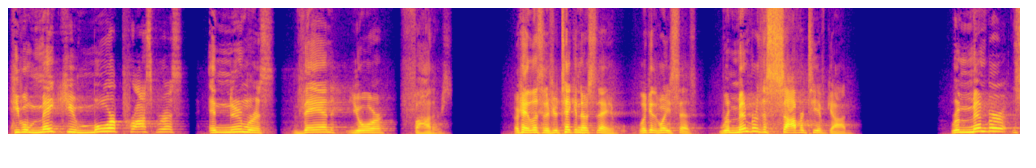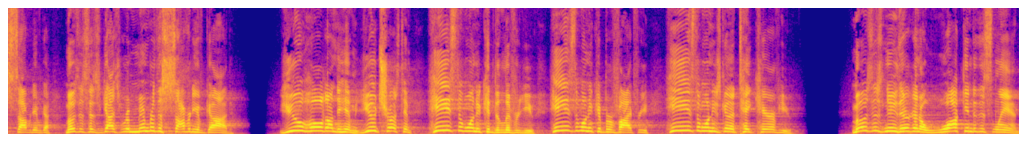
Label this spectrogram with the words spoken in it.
He will make you more prosperous and numerous than your fathers. Okay, listen, if you're taking notes today, look at what he says. Remember the sovereignty of God. Remember the sovereignty of God. Moses says, guys, remember the sovereignty of God. You hold on to him. You trust him. He's the one who can deliver you. He's the one who can provide for you. He's the one who's going to take care of you. Moses knew they were going to walk into this land,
